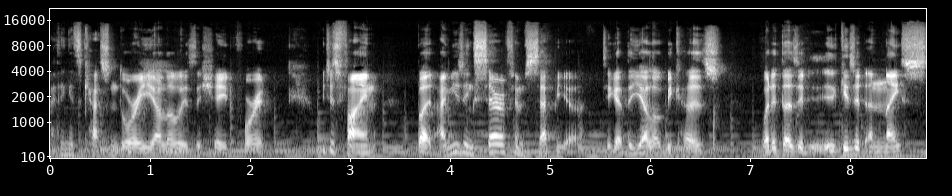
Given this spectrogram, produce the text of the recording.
I think it's Casandora yellow is the shade for it, which is fine. But I'm using Seraphim Sepia to get the yellow because what it does, it, it gives it a nice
